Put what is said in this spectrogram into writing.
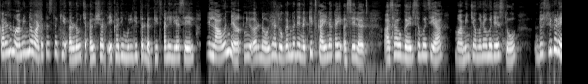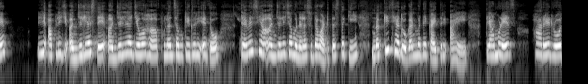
कारण मामींना वाटत असतं की अर्णवच्या आयुष्यात एखादी मुलगी तर नक्कीच आलेली असेल. हे लावण्य आणि अर्णव ह्या दोघांमध्ये नक्कीच काही ना काही असेलच असा गैरसमज या मामींच्या मनामध्ये असतो. दुसरीकडे ही आपली जी अंजली असते अंजलीला जेव्हा हा फुलांचा बुके घरी येतो त्यावेळेस ह्या अंजलीच्या मनाला सुद्धा वाटत असतं की नक्कीच ह्या दोघांमध्ये काहीतरी आहे. त्यामुळेच हा रेड रोज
